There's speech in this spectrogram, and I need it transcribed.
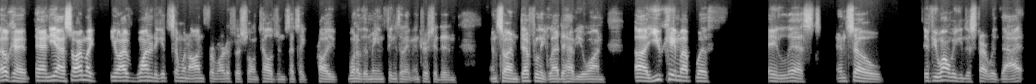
Okay. And yeah, so I'm like, you know, I've wanted to get someone on from artificial intelligence. That's like probably one of the main things that I'm interested in. And so I'm definitely glad to have you on. Uh, you came up with a list. And so if you want, we can just start with that,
